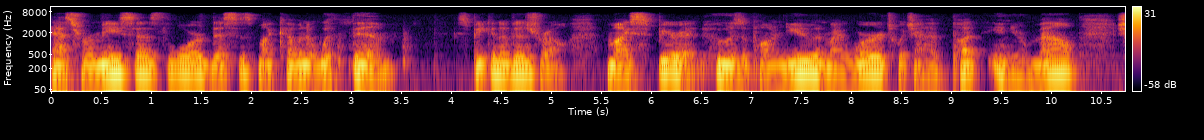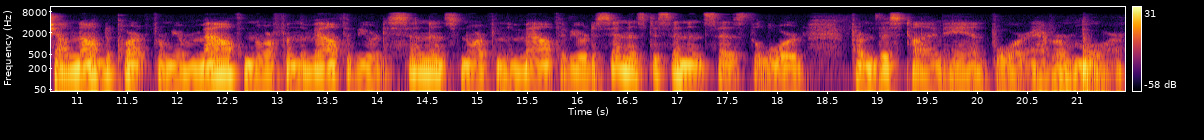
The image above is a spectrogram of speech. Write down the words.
As for me, says the Lord, this is my covenant with them. Speaking of Israel, my spirit who is upon you and my words which I have put in your mouth shall not depart from your mouth, nor from the mouth of your descendants, nor from the mouth of your descendants' descendants, says the Lord, from this time and forevermore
